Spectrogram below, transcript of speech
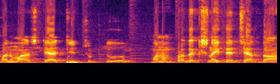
హనుమాన్ స్టాచ్యూ చుట్టూ మనం ప్రదక్షిణ అయితే చేద్దాం.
